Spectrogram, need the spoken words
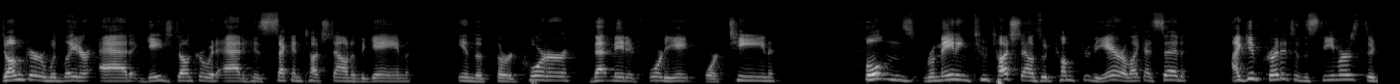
Dunker would later add, Gage Dunker would add his second touchdown of the game in the third quarter. That made it 48 14. Fulton's remaining two touchdowns would come through the air. Like I said, I give credit to the Steamers, to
